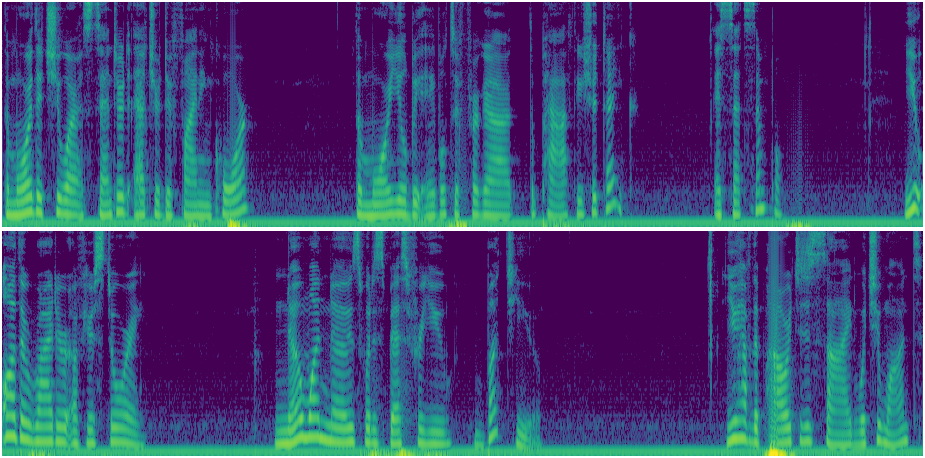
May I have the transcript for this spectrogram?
the more that you are centered at your defining core, the more you'll be able to figure out the path you should take. It's that simple. You are the writer of your story. No one knows what is best for you but you. You have the power to decide what you want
